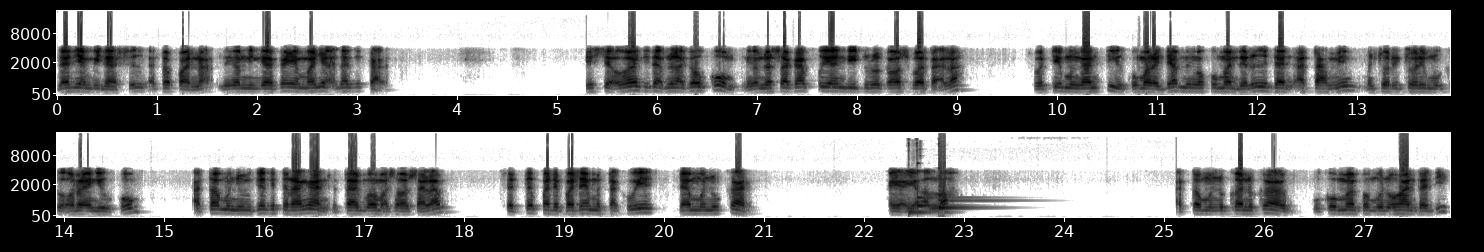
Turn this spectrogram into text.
dan yang binasa atau panak dengan meninggalkan yang banyak dan kekal. Setiap orang tidak menolakkan hukum dengan berdasarkan apa yang diturunkan Allah SWT seperti mengganti hukuman rejam dengan hukuman dera dan atahmim mencuri-curi muka orang yang dihukum atau menyumbangkan keterangan tentang Muhammad SAW serta pada-pada mentakwil dan menukar ayat-ayat Allah atau menukar-nukar hukuman pembunuhan tadi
